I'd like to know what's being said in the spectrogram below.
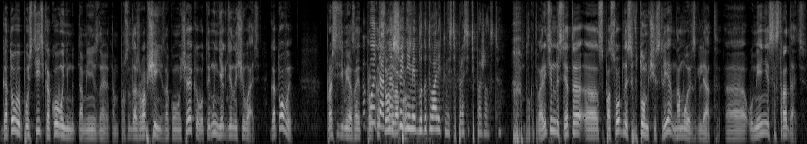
готовы пустить какого-нибудь там, я не знаю, там просто даже вообще незнакомого человека, вот ему негде ночевать. Готовы? Простите меня за это Какое это отношение вопрос. имеет благотворительности, простите, пожалуйста? Благотворительность – это э, способность, в том числе, на мой взгляд, э, умение сострадать.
